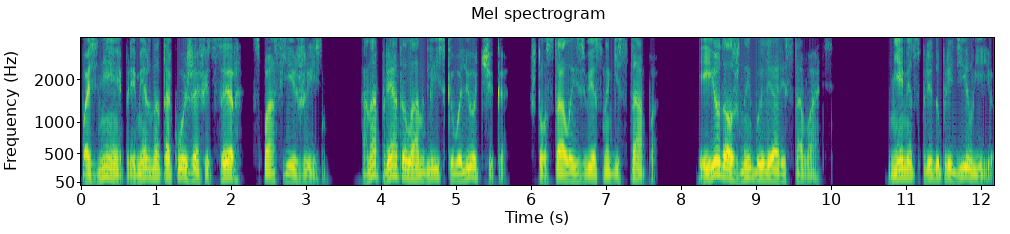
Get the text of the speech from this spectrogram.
Позднее примерно такой же офицер спас ей жизнь. Она прятала английского летчика, что стало известно гестапо, и ее должны были арестовать. Немец предупредил ее,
